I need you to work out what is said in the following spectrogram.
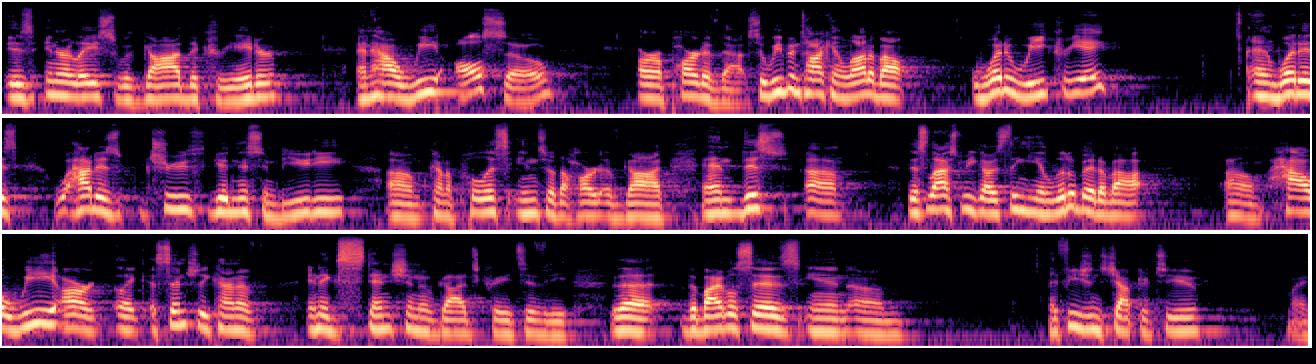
is interlaced with God, the Creator, and how we also are a part of that. So we've been talking a lot about what do we create, and what is how does truth, goodness, and beauty um, kind of pull us into the heart of God. And this um, this last week, I was thinking a little bit about um, how we are like essentially kind of an extension of God's creativity. The the Bible says in um, Ephesians chapter 2. My,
